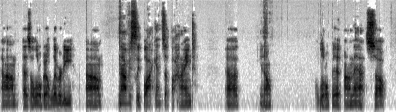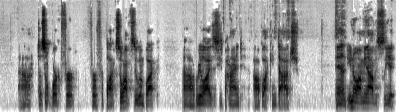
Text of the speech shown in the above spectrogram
um, as a little bit of liberty. Um, and obviously black ends up behind, uh, you know, a little bit on that. So uh, doesn't work for, for, for black. So obviously when black uh, realizes he's behind, uh, black can dodge. And, you know, I mean, obviously it,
